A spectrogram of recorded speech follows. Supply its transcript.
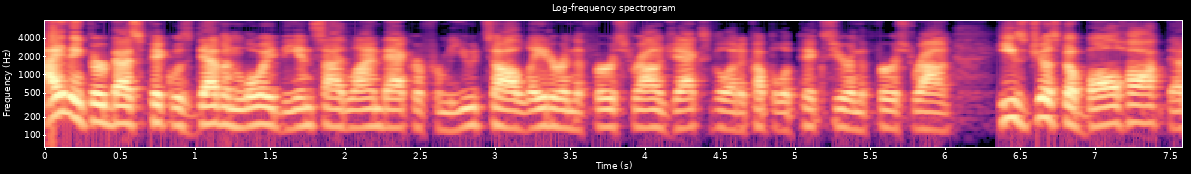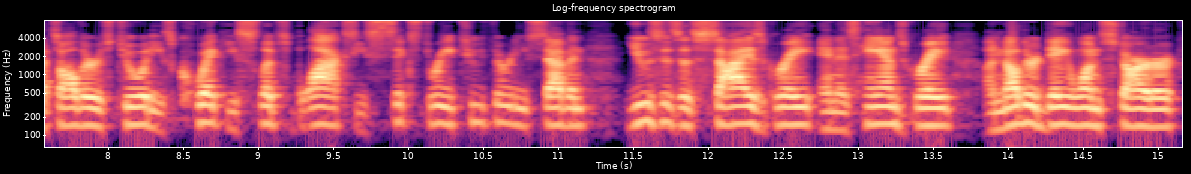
I think their best pick was Devin Lloyd, the inside linebacker from Utah, later in the first round. Jacksonville had a couple of picks here in the first round. He's just a ball hawk. That's all there is to it. He's quick. He slips blocks. He's 6'3, 237. Uses his size great and his hands great. Another day one starter.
